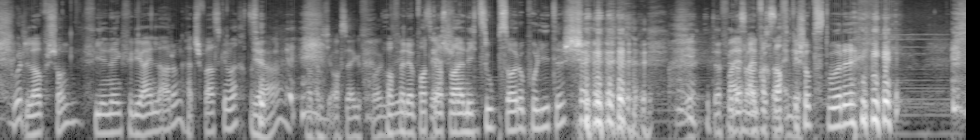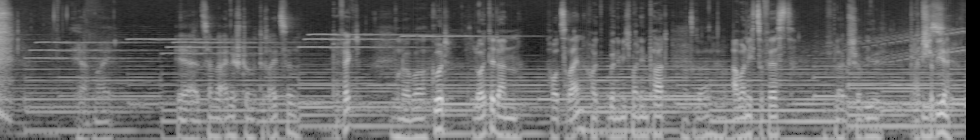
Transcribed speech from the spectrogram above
Gut, glaub schon. Vielen Dank für die Einladung. Hat Spaß gemacht. Ja, hat mich auch sehr gefreut. Ich hoffe, der Podcast war nicht zu pseudopolitisch. Nee, Dafür, dass einfach Saft geschubst wurde. Jetzt haben wir eine Stunde 13. perfekt. Wunderbar. Gut, Leute, dann haut's rein. Heute übernehme ich mal den Part, Haut rein. aber nicht zu fest. Bleibt stabil. Bleibt stabil.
